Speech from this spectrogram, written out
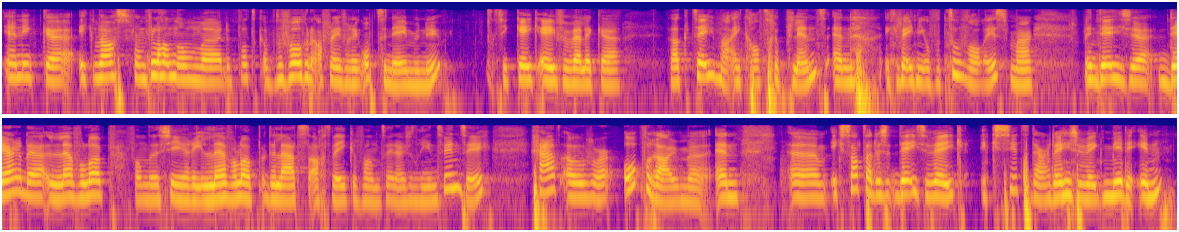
En ik, uh, ik was van plan om de, podcast, de volgende aflevering op te nemen nu. Dus ik keek even welke, welk thema ik had gepland. En ik weet niet of het toeval is, maar met deze derde level up van de serie Level Up, de laatste acht weken van 2023, gaat over opruimen. En um, ik zat daar dus deze week, ik zit daar deze week middenin.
